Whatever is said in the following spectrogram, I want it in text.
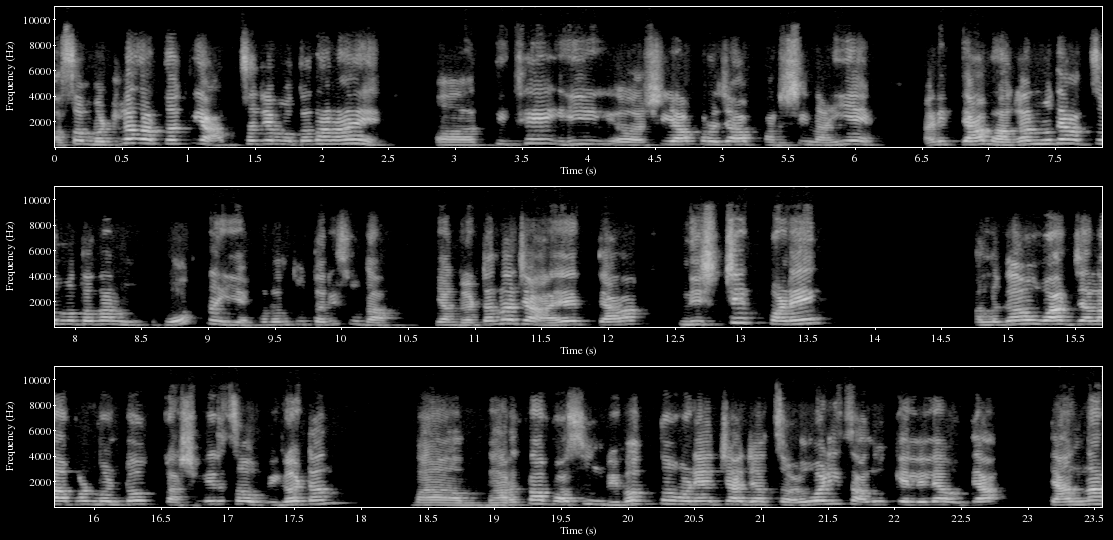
असं म्हटलं जातं की आजचं जे मतदान आहे तिथे ही शिया प्रजा फारशी नाहीये आणि त्या भागांमध्ये आजचं मतदान होत नाहीये. परंतु तरी सुद्धा या घटना ज्या आहेत त्या निश्चितपणे अलगाववाद ज्याला आपण म्हणतो काश्मीरचं विघटन भारतापासून विभक्त होण्याच्या ज्या चळवळी चालू केलेल्या होत्या त्यांना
